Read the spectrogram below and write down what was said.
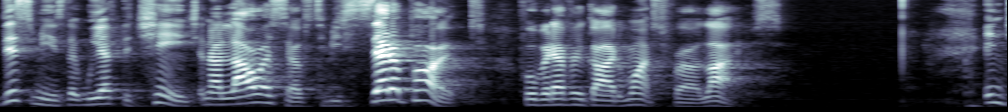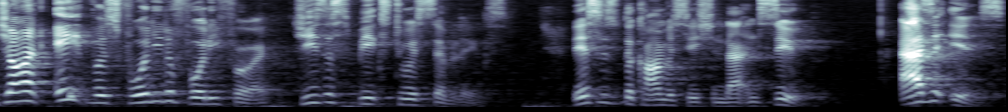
This means that we have to change and allow ourselves to be set apart for whatever God wants for our lives. In John 8, verse 40 to 44, Jesus speaks to his siblings. This is the conversation that ensued. As it is,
